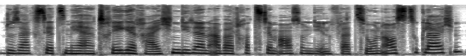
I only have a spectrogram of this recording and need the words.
Du sagst jetzt mehr Erträge, reichen die dann aber trotzdem aus, um die Inflation auszugleichen?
